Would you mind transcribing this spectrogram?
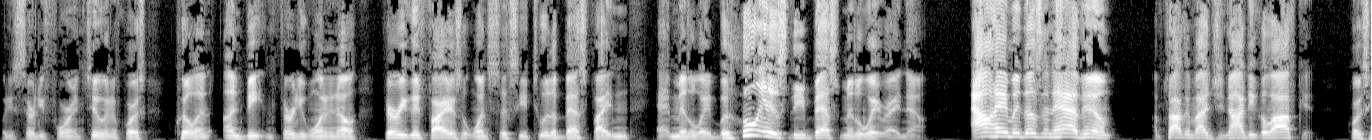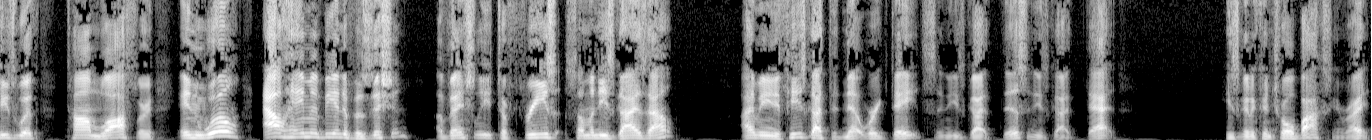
but he's 34 and two. And of course, Quillin unbeaten 31 and 0. Very good fighters at 160, two of the best fighting at middleweight. But who is the best middleweight right now? Al Haymon doesn't have him. I'm talking about Gennady Golovkin. Of course, he's with Tom Loeffler. And will Al Haymon be in a position eventually to freeze some of these guys out? I mean, if he's got the network dates and he's got this and he's got that, he's going to control boxing, right?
